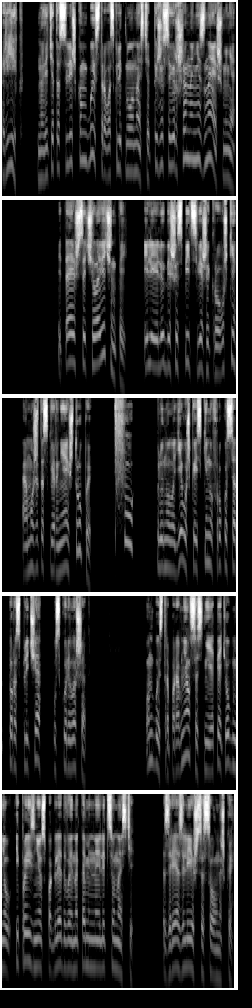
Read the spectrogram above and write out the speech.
«Рик, но ведь это слишком быстро!» — воскликнула Настя. «Ты же совершенно не знаешь меня!» «Питаешься человеченкой? Или любишь испить свежей кровушки?» А может, оскверняешь трупы? Тфу! плюнула девушка и, скинув руку Саттора с плеча, ускорила шаг. Он быстро поравнялся с ней, опять обнял и произнес, поглядывая на каменное лицо Насти. «Зря злишься, солнышко.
